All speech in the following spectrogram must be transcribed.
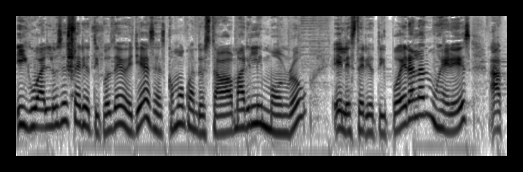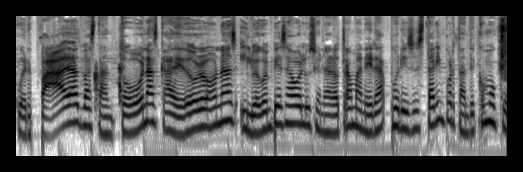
Igual los estereotipos de belleza, es como cuando estaba Marilyn Monroe, el estereotipo eran las mujeres acuerpadas, bastantonas, cadedoronas, y luego empieza a evolucionar a otra manera. Por eso es tan importante como que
